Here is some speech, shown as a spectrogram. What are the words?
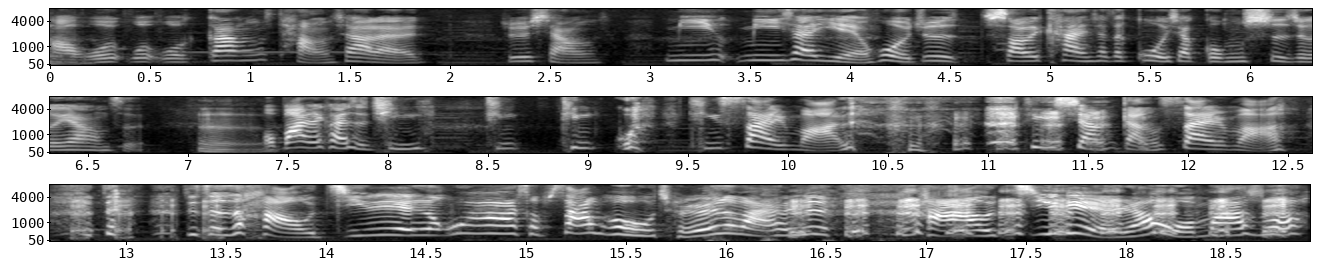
好，我我我刚躺下来就是想眯眯一下眼，或者就是稍微看一下再过一下公式这个样子。嗯，我爸就开始听。听听过听赛马，听香港赛马，这这真是好激烈！哇，十三号取了嘛，就是好激烈。然后我妈说，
